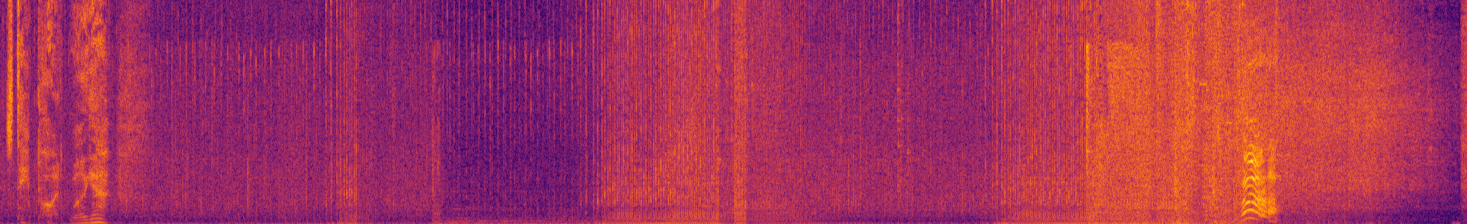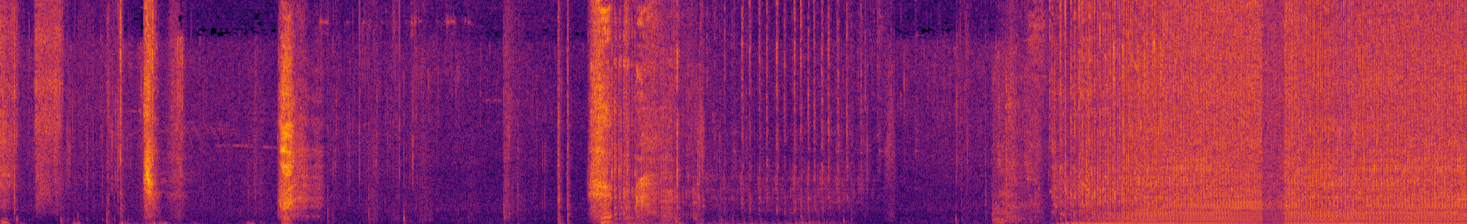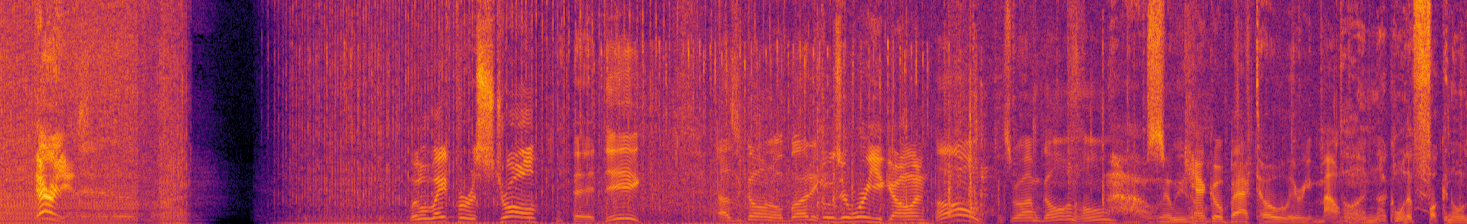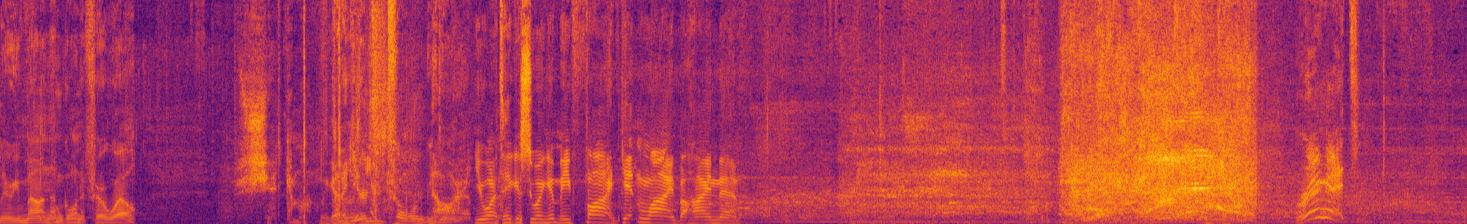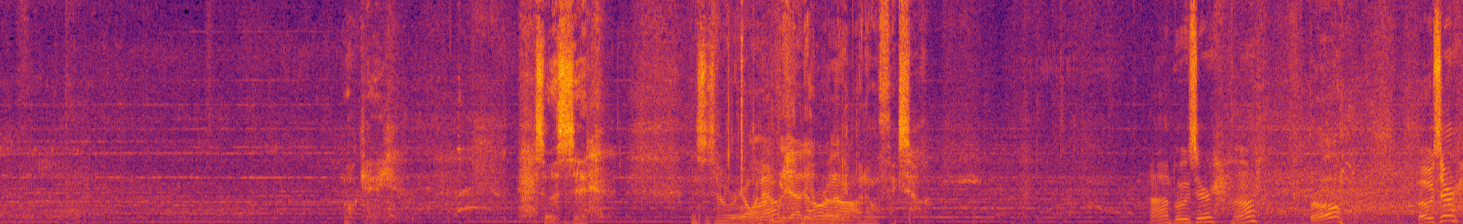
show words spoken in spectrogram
Stay put, will ya? Ah! There he is! Little late for a stroll. Hey, Deke. How's it going, old buddy? Boozer, where are you going? Home. That's where I'm going, home. Oh, we can't home. go back to O'Leary Mountain. No, I'm not going to fucking O'Leary Mountain. I'm going to Farewell. Shit, come on. We gotta You get... don't want to be No, doing that. you want to take a swing at me? Fine. Get in line behind them. Bring it! Okay. So this is it? This is how we're Go going on, out? out no, here, no, I don't think so. Huh, Boozer? Huh? Bro? Boozer?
